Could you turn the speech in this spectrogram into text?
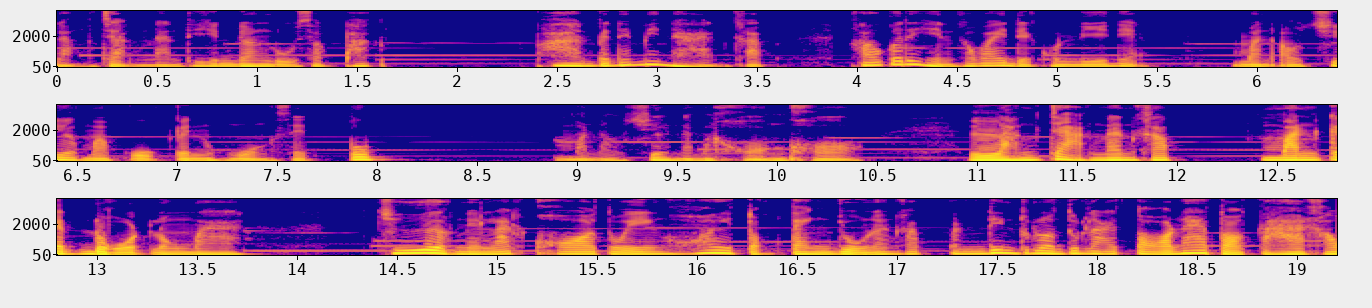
หลังจากนั้นที่นั่งดูสักพัก ผ่านไปได้ไม่นานครับ เขาก็ได้เห็นเขาว่าไอ้เด็กคนนี้เนี่ย มันเอาเชือกมาผูกเป็นห่วงเสร็จปุ๊บ มันเอาเชือกนั้นมาคล้องคอ หลังจากนั้นครับ มันกระโดดลงมา เชือกในรัดคอตัวเองห้อยตกแต่งอยู่นั้นครับ มันดิ้นทุรนทุรายต่อหน้าต่อตาเขา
